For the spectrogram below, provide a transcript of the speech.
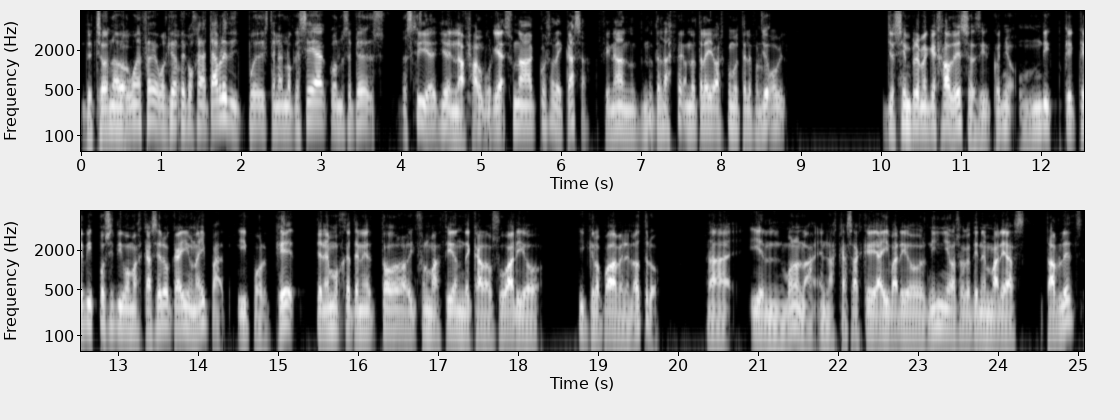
De Es hecho, una lo- vergüenza que cualquiera te coge la tablet y puedes tener lo que sea, qué. es- es- Sí, es- En la es familia- es una cosa de casa, al final, no, no te, la, no te la llevas como teléfono Yo- móvil. Yo siempre me he quejado de eso, es decir, coño, un di- ¿qué, qué dispositivo más casero que hay un iPad? ¿Y por qué tenemos que tener toda la información de cada usuario y que lo pueda ver el otro? Sea, y en, bueno, en, la- en las casas que hay varios niños o que tienen varias tablets,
